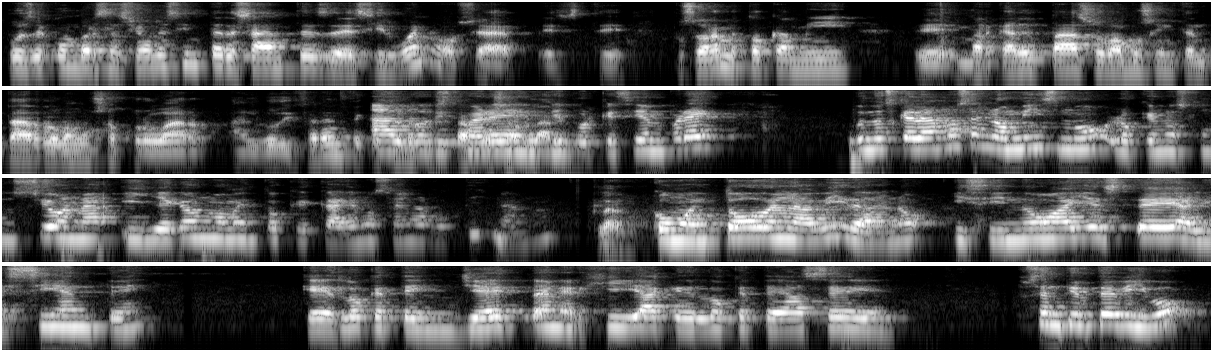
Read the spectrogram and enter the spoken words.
pues, de conversaciones interesantes de decir, bueno, o sea, este, pues ahora me toca a mí eh, marcar el paso, vamos a intentarlo, vamos a probar algo diferente. Algo diferente, porque siempre pues nos quedamos en lo mismo, lo que nos funciona y llega un momento que caemos en la rutina, ¿no? Claro. Como en todo en la vida, ¿no? Y si no hay este aliciente, qué es lo que te inyecta energía, qué es lo que te hace sentirte vivo,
